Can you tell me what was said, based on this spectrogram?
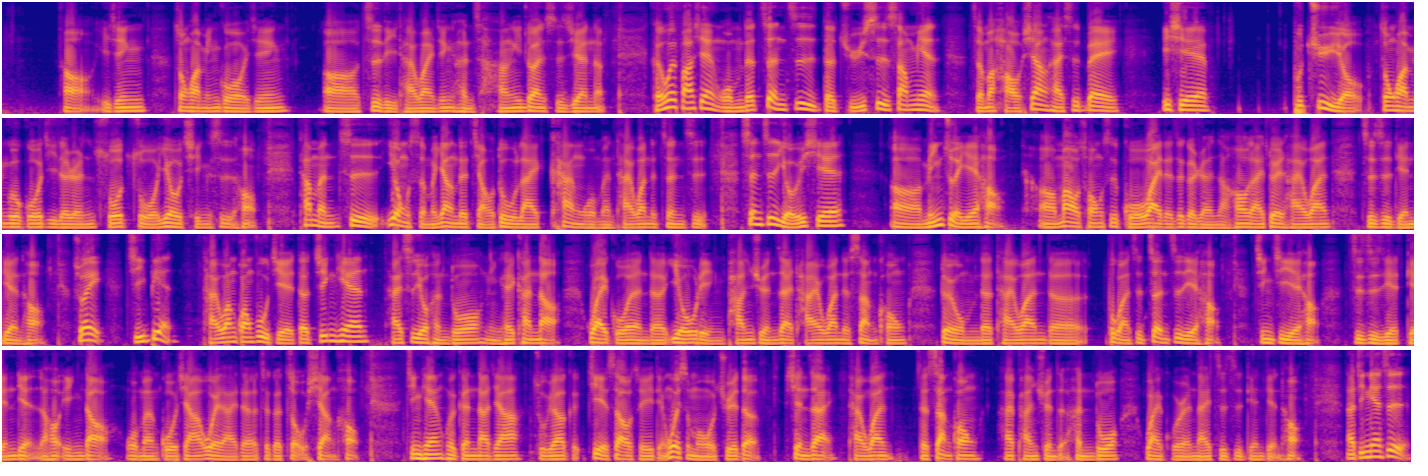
哦，已经中华民国已经呃治理台湾已经很长一段时间了，可能会发现我们的政治的局势上面，怎么好像还是被一些。不具有中华民国国籍的人所左右情势，哈，他们是用什么样的角度来看我们台湾的政治？甚至有一些呃名嘴也好，哦、呃，冒充是国外的这个人，然后来对台湾指指点点，哈。所以，即便台湾光复节的今天，还是有很多你可以看到外国人的幽灵盘旋在台湾的上空，对我们的台湾的。不管是政治也好，经济也好，指指点点，然后引导我们国家未来的这个走向。哈，今天会跟大家主要介绍这一点。为什么我觉得现在台湾的上空还盘旋着很多外国人来指指点点？哈，那今天是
